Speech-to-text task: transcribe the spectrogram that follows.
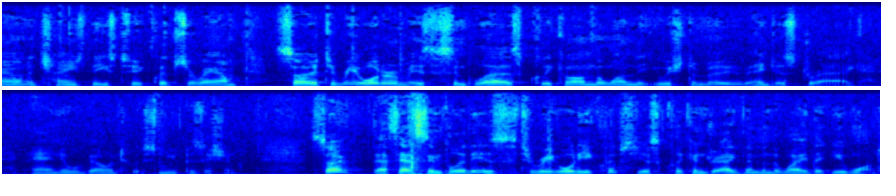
want to change these two clips around. So to reorder them is as simple as click on the one that you wish to move and just drag and it will go into its new position. So that's how simple it is. To reorder your clips, you just click and drag them in the way that you want.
